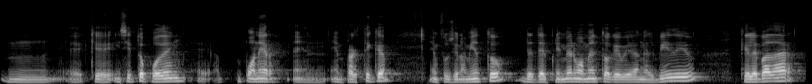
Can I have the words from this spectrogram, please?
mm, eh, que, insisto, pueden eh, poner en, práctica, en funcionamiento desde el primer momento que vean el vídeo, que les va a dar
